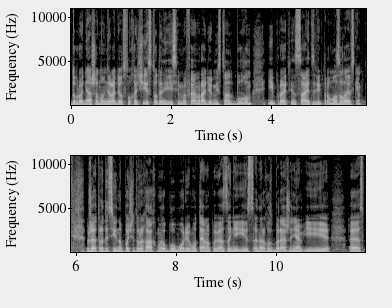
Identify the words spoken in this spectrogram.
Доброго дня, шановні радіослухачі, 101.8 FM, радіо місто над Бугом і проект інсайт з Віктором Мозалевським. Вже традиційно по четвергах ми обговорюємо теми пов'язані із енергозбереженням. І е, з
